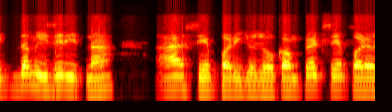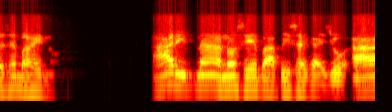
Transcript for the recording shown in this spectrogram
એકદમ ઇઝી રીતના આ શેપ પડી ગયો. જો કમ્પ્લીટ શેપ પડ્યો છે બાયનો આ રીતના આનો શેપ આપી શકાય. જો આ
